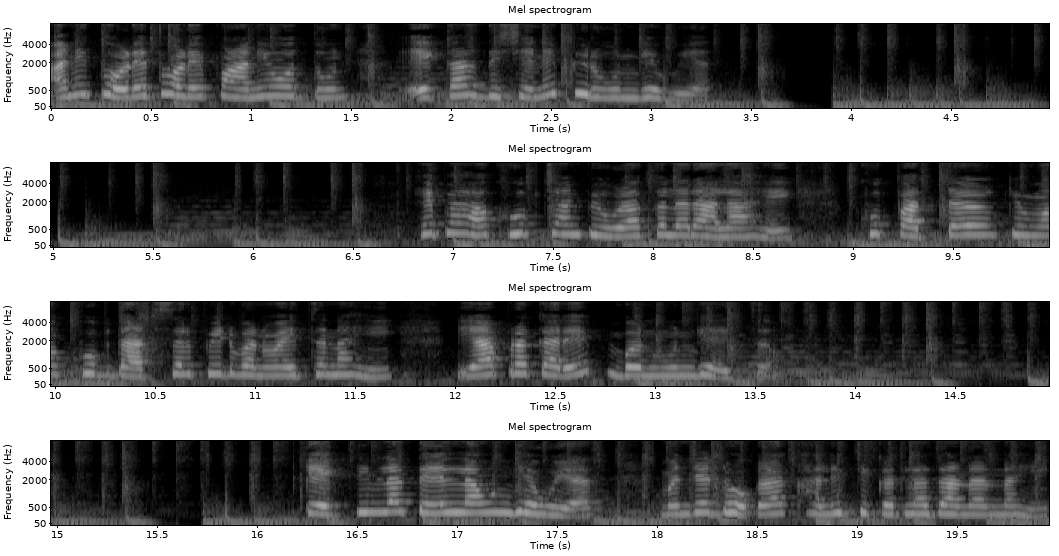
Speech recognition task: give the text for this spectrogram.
आणि थोडे थोडे पाणी ओतून एकाच दिशेने फिरवून घेऊयात. हे पहा खूप छान पिवळा कलर आला आहे. खूप पातळ किंवा खूप दाटसर पीठ बनवायचं नाही. या प्रकारे बनवून घ्यायचं. केकटीनला तेल लावून घेऊयात. म्हणजे ढोकळा खाली चिकटला जाणार नाही.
